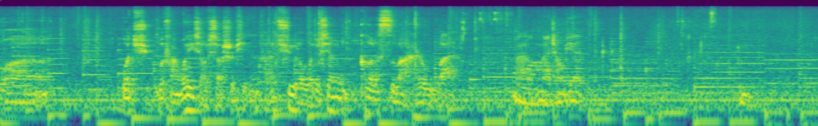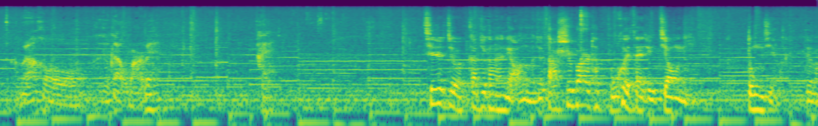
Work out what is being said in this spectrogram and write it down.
我我去，我反正我有一小小视频，反正去了我就先搁了四万还是五万，买买唱片，然后他就带我玩呗，拍。其实就刚就刚才聊的嘛，就大师班他不会再去教你东西了，对吧？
